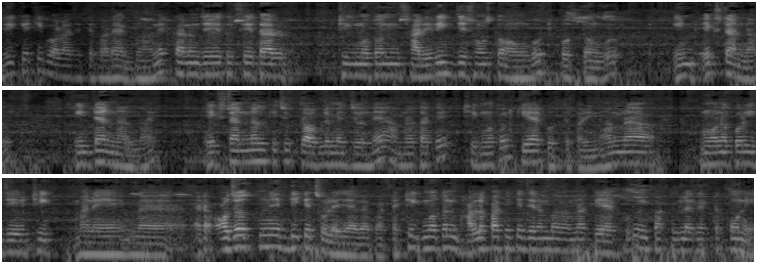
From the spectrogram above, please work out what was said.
রিকেটই বলা যেতে পারে এক ধরনের কারণ যেহেতু সে তার ঠিক মতন শারীরিক যে সমস্ত অঙ্গ প্রত্যঙ্গ ইন এক্সটার্নাল ইন্টারনাল নয় এক্সটার্নাল কিছু প্রবলেমের জন্য আমরা তাকে ঠিক মতন কেয়ার করতে পারি না। আমরা মনে করি যে ঠিক মানে একটা অযত্নের দিকে চলে যায় ব্যাপারটা। ঠিক মতন ভালো পাখিকে যেরকমভাবে আমরা কেয়ার করি, ওই পাখিগুলোকে একটা কোণে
